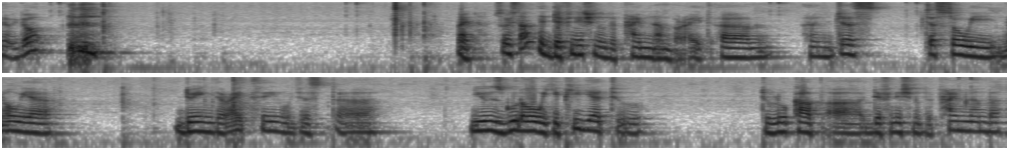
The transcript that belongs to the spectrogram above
there we go. Right so we start with the definition of the prime number right? Um, and just just so we know we are doing the right thing we just uh, use good old Wikipedia to to look up a definition of the prime number.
